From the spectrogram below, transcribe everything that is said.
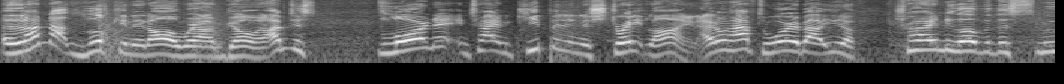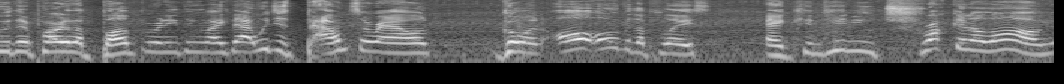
that I'm not looking at all where I'm going. I'm just flooring it and trying to keep it in a straight line. I don't have to worry about, you know, trying to go over the smoother part of the bump or anything like that. We just bounce around, going all over the place, and continue trucking along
